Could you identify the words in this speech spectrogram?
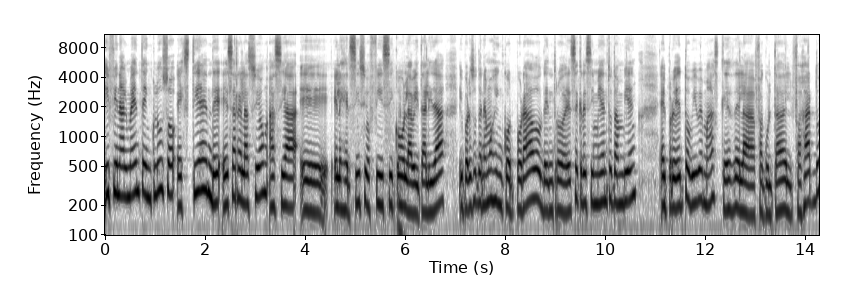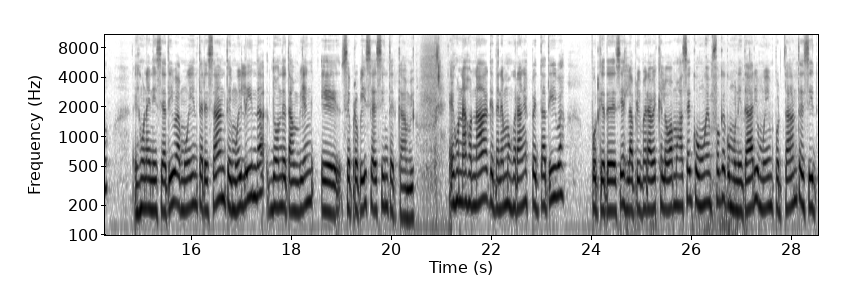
y finalmente incluso extiende esa relación hacia eh, el ejercicio físico, la vitalidad y por eso tenemos incorporado dentro de ese crecimiento también el proyecto Vive Más, que es de la Facultad del Fajardo, es una iniciativa muy interesante y muy linda donde también eh, se propicia ese intercambio. Es una jornada que tenemos gran expectativa porque te decía, es la primera vez que lo vamos a hacer con un enfoque comunitario muy importante. Es decir,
